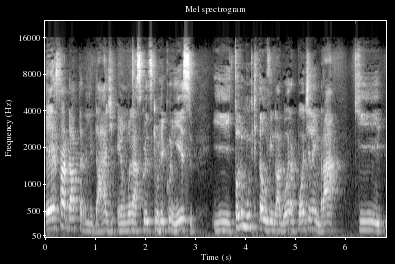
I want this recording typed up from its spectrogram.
Essa adaptabilidade é uma das coisas que eu reconheço. E todo mundo que está ouvindo agora pode lembrar que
